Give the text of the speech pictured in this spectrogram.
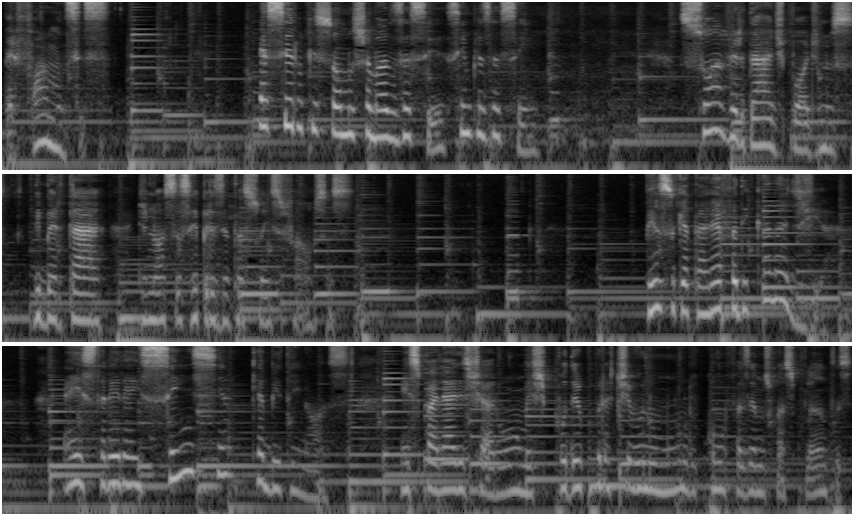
performances. É ser o que somos chamados a ser, simples assim. Só a verdade pode nos libertar de nossas representações falsas. Penso que a tarefa de cada dia é extrair a essência que habita em nós, é espalhar este aroma, este poder curativo no mundo, como fazemos com as plantas,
